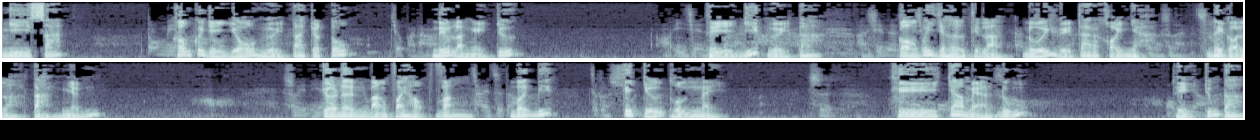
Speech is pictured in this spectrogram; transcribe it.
nhi sát. Không có dạy dỗ người ta cho tốt. Nếu là ngày trước, thì giết người ta. Còn bây giờ thì là đuổi người ta ra khỏi nhà. Đây gọi là tàn nhẫn. Cho nên bạn phải học văn mới biết cái chữ thuận này khi cha mẹ đúng, thì chúng ta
